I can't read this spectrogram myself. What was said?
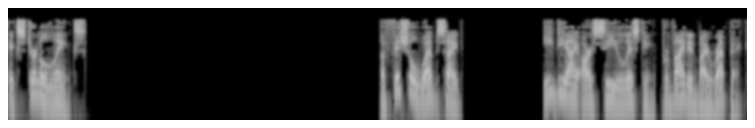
External links. Official website. EDIRC listing provided by RePEc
